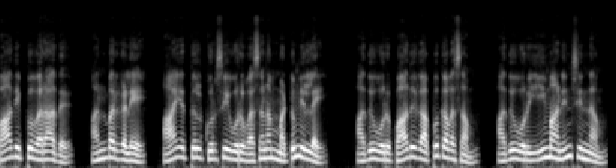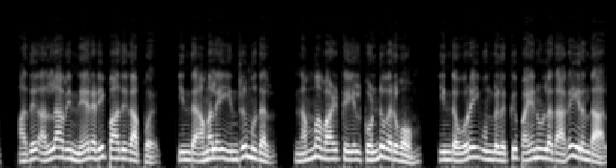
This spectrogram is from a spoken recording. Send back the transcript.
பாதிப்பு வராது. அன்பர்களே ஆயத்தில் குர்சி ஒரு வசனம் மட்டும் இல்லை. அது ஒரு பாதுகாப்பு கவசம். அது ஒரு ஈமானின் சின்னம். அது அல்லாவின் நேரடி பாதுகாப்பு. இந்த அமலை இன்று முதல் நம்ம வாழ்க்கையில் கொண்டு வருவோம். இந்த உரை உங்களுக்கு பயனுள்ளதாக இருந்தால்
